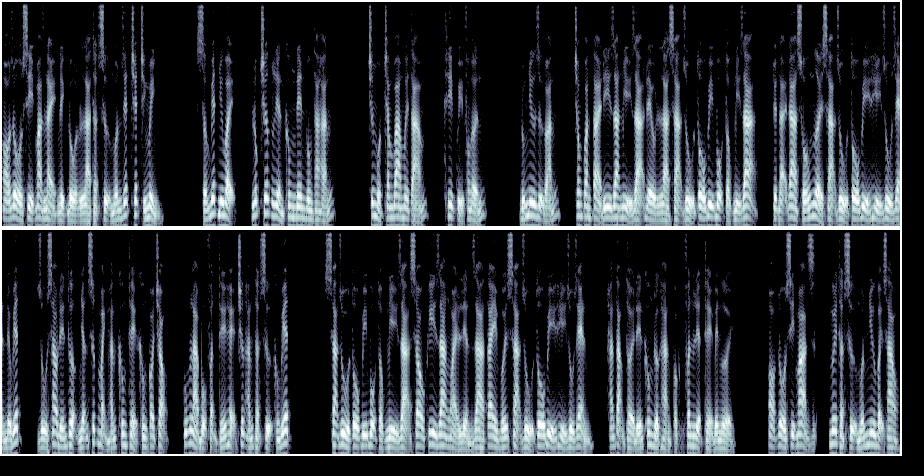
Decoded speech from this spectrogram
họ rồ xị mạt này nghịch đồ là thật sự muốn giết chết chính mình. Sớm biết như vậy, lúc trước liền không nên buông tha hắn. Chương một trăm ba mươi tám, thi quỷ phong ấn. Đúng như dự đoán, trong quan tài đi ra nhị dạ đều là xạ dù tô bị bộ tộc nhị dạ tuyệt đại đa số người xạ dù tô bị hỉ dù rèn đều biết, dù sao đến thượng nhận sức mạnh hắn không thể không coi trọng, cũng là bộ phận thế hệ trước hắn thật sự không biết. Xạ dù tô bị bộ tộc nhị dạ sau khi ra ngoài liền ra tay với xạ dù tô bị hỉ dù rèn hắn tạm thời đến không được hàn cọc phân liệt thể bên người họ rồ sĩ maz ngươi thật sự muốn như vậy sao?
